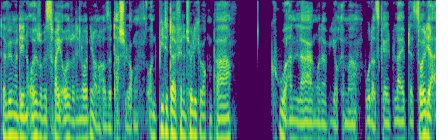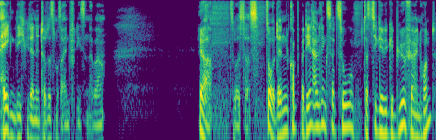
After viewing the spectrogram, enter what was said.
Da will man den Euro bis zwei Euro den Leuten ja auch noch aus der Tasche locken. Und bietet dafür natürlich auch ein paar Kuranlagen oder wie auch immer, wo das Geld bleibt. Es soll ja eigentlich wieder in den Tourismus einfließen, aber ja, so ist das. So, dann kommt bei denen allerdings dazu, dass die Gebühr für einen Hund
